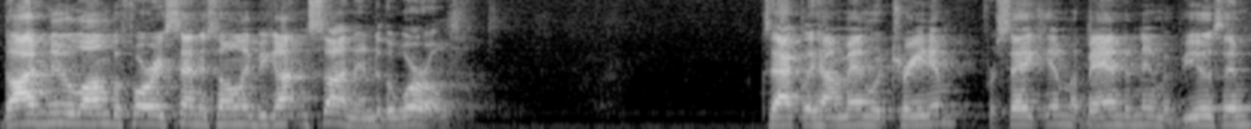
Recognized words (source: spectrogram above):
God knew long before he sent his only begotten Son into the world exactly how men would treat him, forsake him, abandon him, abuse him.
